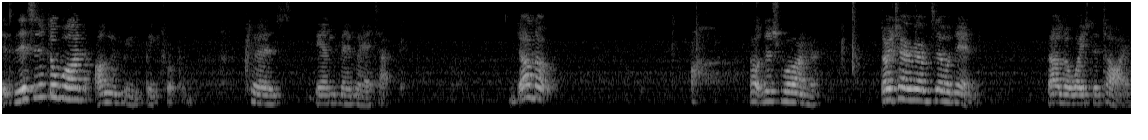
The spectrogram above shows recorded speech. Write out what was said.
If this is the one, I'm going to be in big trouble. Because the enemy may attack. Don't know. Not this one. Don't tell me I'm sealed in. That was a waste of time.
